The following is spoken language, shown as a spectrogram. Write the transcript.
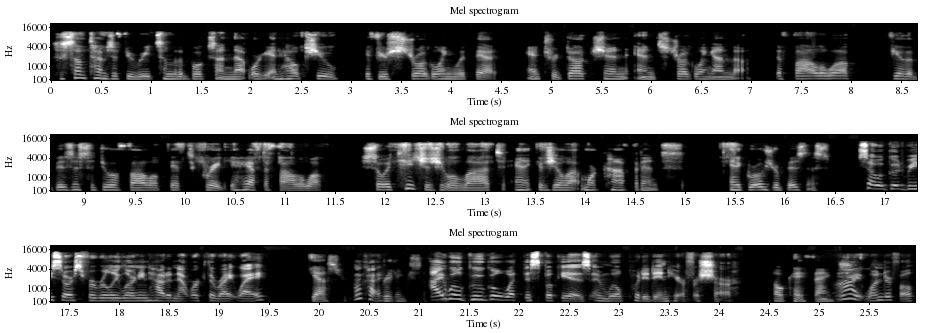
So sometimes, if you read some of the books on networking, it helps you if you're struggling with that introduction and struggling on the the follow up. If you have a business to do a follow up, that's great. You have to follow up. So it teaches you a lot and it gives you a lot more confidence and it grows your business. So a good resource for really learning how to network the right way. Yes, Okay. reading. I will Google what this book is and we'll put it in here for sure. Okay, thanks. All right, wonderful.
